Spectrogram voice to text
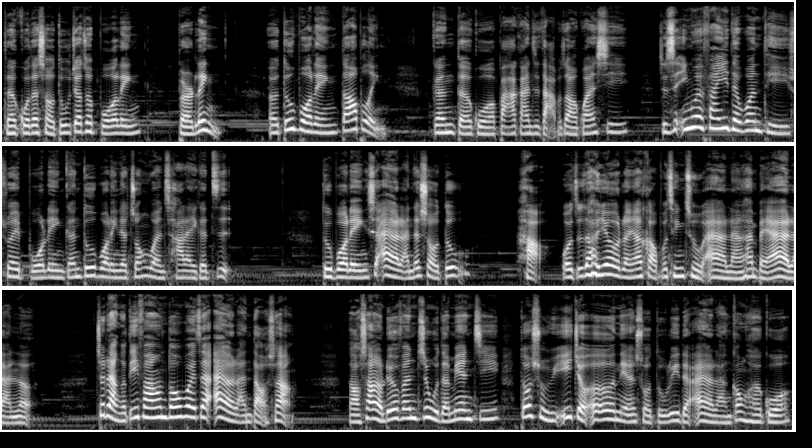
德国的首都叫做柏林 （Berlin），而都柏林 （Dublin） 跟德国八竿子打不着关系，只是因为翻译的问题，所以柏林跟都柏林的中文差了一个字。都柏林是爱尔兰的首都。好，我知道又有人要搞不清楚爱尔兰和北爱尔兰了。这两个地方都位在爱尔兰岛上，岛上有六分之五的面积都属于一九二二年所独立的爱尔兰共和国，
